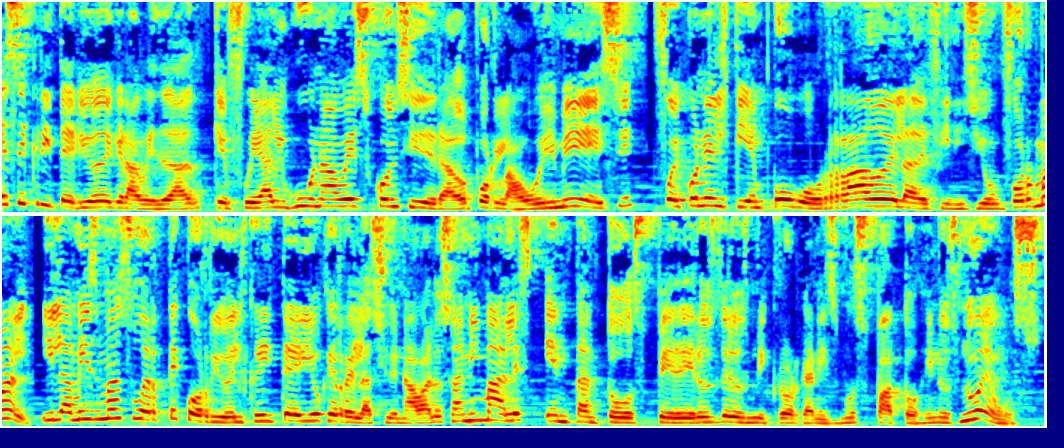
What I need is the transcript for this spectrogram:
Ese criterio de gravedad que fue alguna vez considerado por la OMS fue con el tiempo borrado de la definición formal y la misma suerte corrió el criterio que relacionaba a los animales en tanto hospederos de los microorganismos patógenos nuevos.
